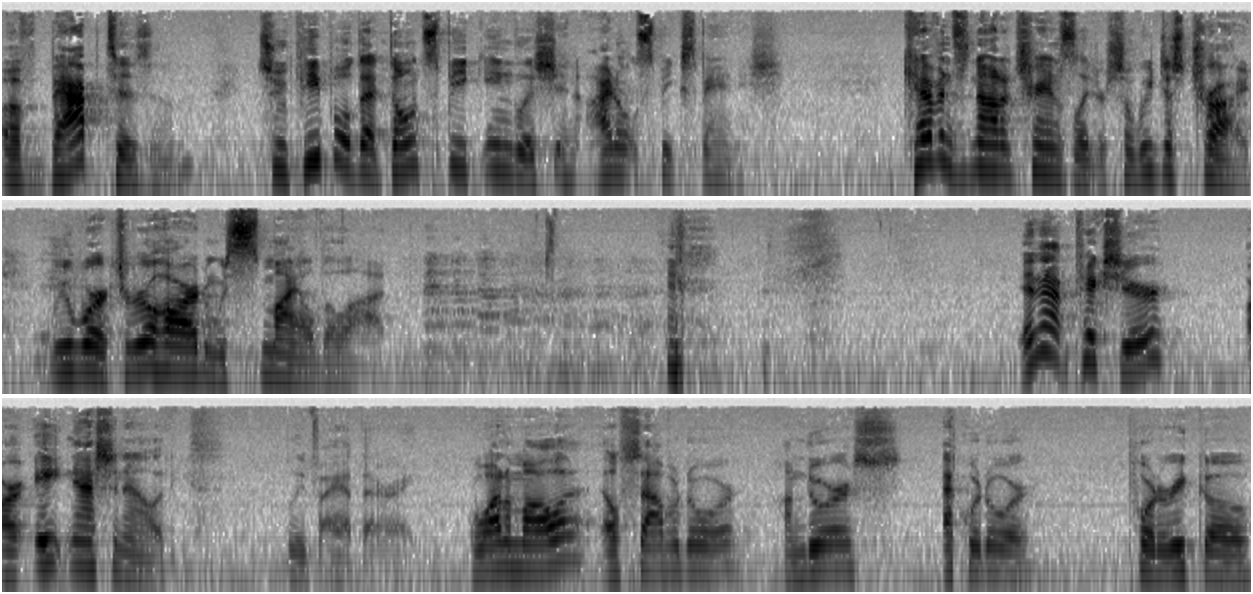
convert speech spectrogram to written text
of baptism to people that don't speak English and I don't speak Spanish. Kevin's not a translator, so we just tried. We worked real hard and we smiled a lot. In that picture are eight nationalities. I believe I have that right Guatemala, El Salvador, Honduras, Ecuador, Puerto Rico,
